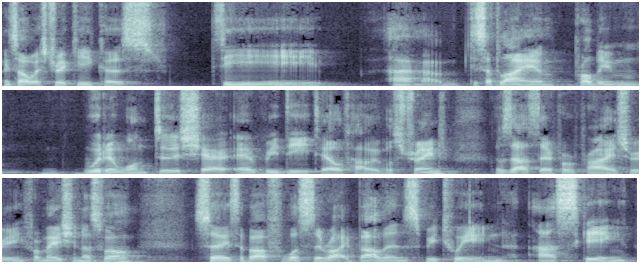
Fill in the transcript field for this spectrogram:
it's always tricky because the uh, the supplier probably wouldn't want to share every detail of how it was trained because that's their proprietary information as well. So it's about what's the right balance between asking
